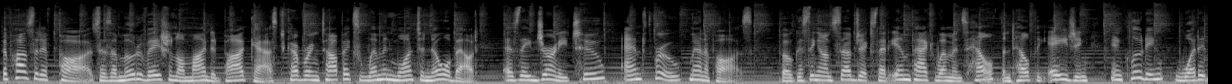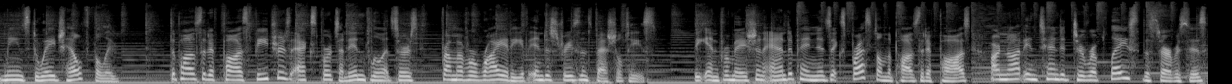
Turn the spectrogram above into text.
The Positive Pause is a motivational minded podcast covering topics women want to know about as they journey to and through menopause, focusing on subjects that impact women's health and healthy aging, including what it means to age healthfully. The Positive Pause features experts and influencers from a variety of industries and specialties. The information and opinions expressed on the Positive Pause are not intended to replace the services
